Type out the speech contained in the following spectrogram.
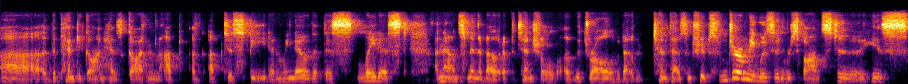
uh, the Pentagon has gotten up, up to speed. And we know that this latest announcement about a potential withdrawal of about 10,000 troops from Germany was in response to his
